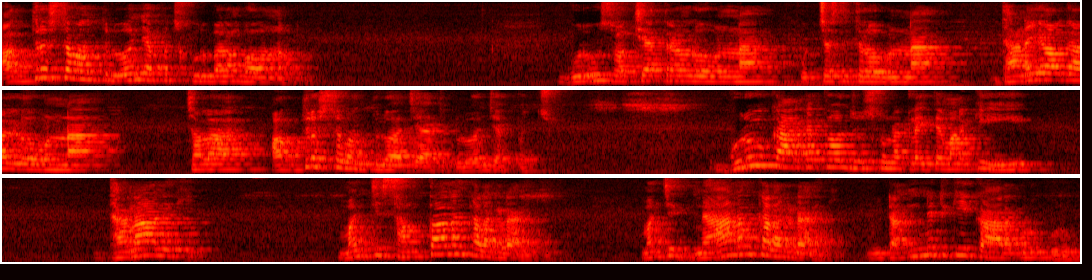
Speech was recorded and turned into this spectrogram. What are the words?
అదృష్టవంతులు అని చెప్పచ్చు గురుబలం బాగున్నప్పుడు. గురువు స్వక్షేత్రంలో ఉన్న ఉచ్చస్థితిలో ఉన్న ధనయోగాల్లో ఉన్న చాలా అదృష్టవంతులు ఆ జాతకులు అని చెప్పచ్చు. గురువు కార్యకత్వాలు చూసుకున్నట్లయితే మనకి ధనానికి మంచి సంతానం కలగడానికి మంచి జ్ఞానం కలగడానికి వీటన్నిటికీ కారకుడు గురువు.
